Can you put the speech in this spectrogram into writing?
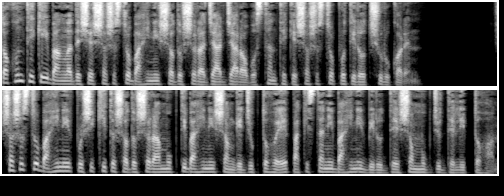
তখন থেকেই বাংলাদেশের সশস্ত্র বাহিনীর সদস্যরা যার যার অবস্থান থেকে সশস্ত্র প্রতিরোধ শুরু করেন। সশস্ত্র বাহিনীর প্রশিক্ষিত সদস্যরা মুক্তিবাহিনীর সঙ্গে যুক্ত হয়ে পাকিস্তানি বাহিনীর বিরুদ্ধে সম্মুখযুদ্ধে লিপ্ত হন।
